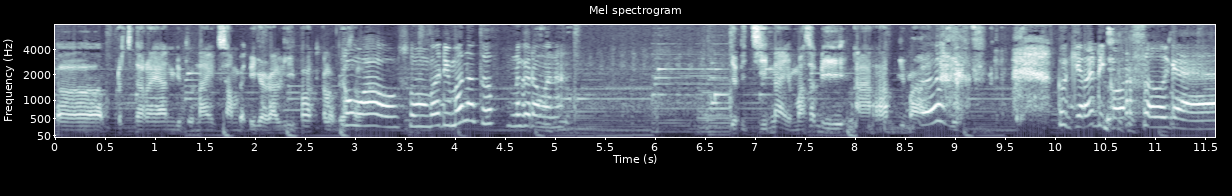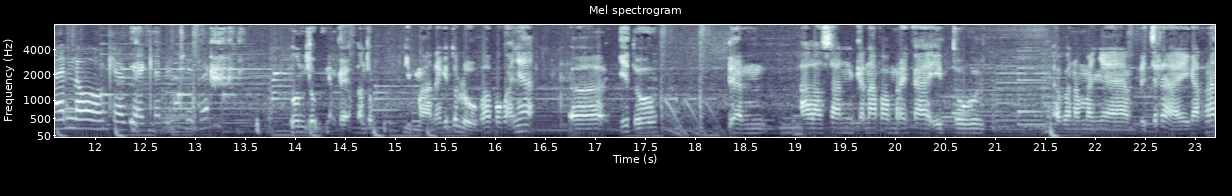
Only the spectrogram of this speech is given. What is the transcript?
eh, perceraian gitu naik sampai tiga kali lipat kalau nggak Oh, salah wow, sumpah di mana tuh? Negara mana? jadi Cina ya masa di Arab gimana Gue kira di Korsel kan. Oh, oke oke oke di Cina. untuk kayak untuk gimana gitu loh Wah, pokoknya eh, gitu dan alasan kenapa mereka itu apa namanya bercerai karena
